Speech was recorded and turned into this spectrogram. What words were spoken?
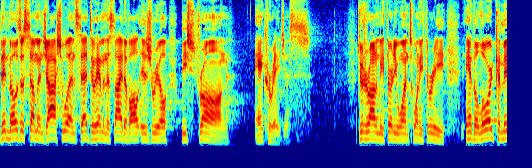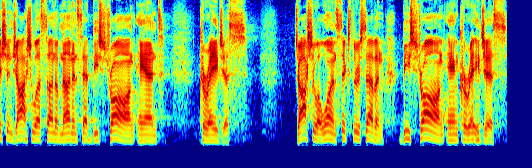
Then Moses summoned Joshua and said to him in the sight of all Israel, Be strong and courageous. Deuteronomy 31 23. And the Lord commissioned Joshua, son of Nun, and said, Be strong and courageous. Joshua 1 6 through 7. Be strong and courageous,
